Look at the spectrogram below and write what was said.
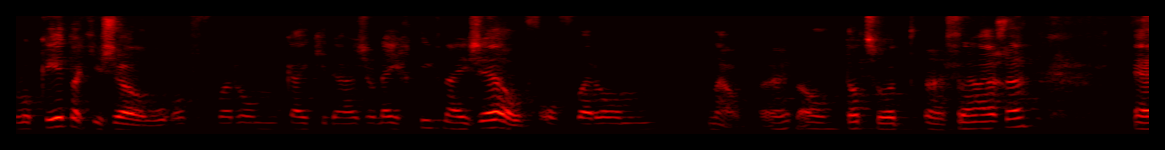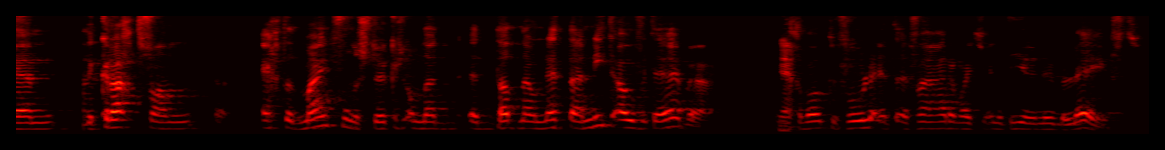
blokkeert dat je zo? Of waarom kijk je daar zo negatief naar jezelf? Of waarom nou, al dat soort uh, vragen. En de kracht van echt het mindfulness stuk is om dat, dat nou net daar niet over te hebben. En gewoon te voelen en te ervaren wat je in het hier en nu beleeft.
